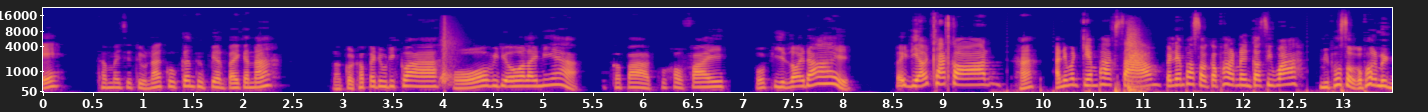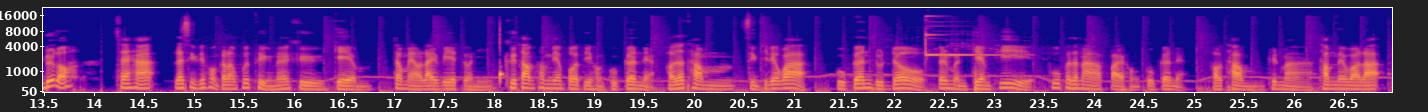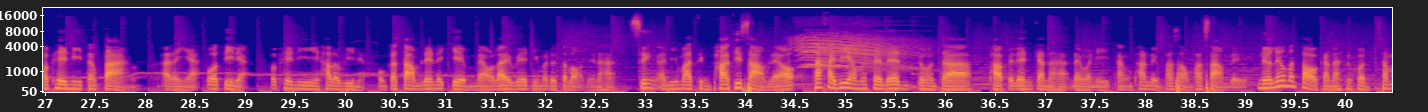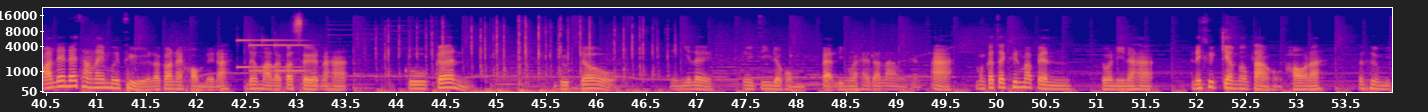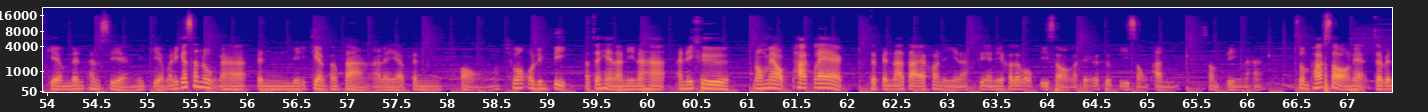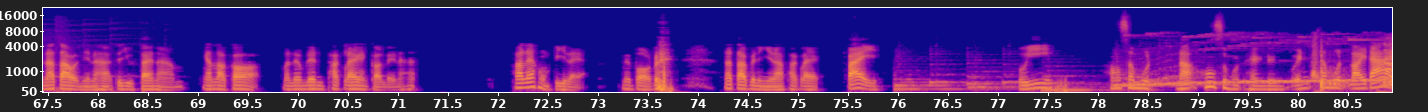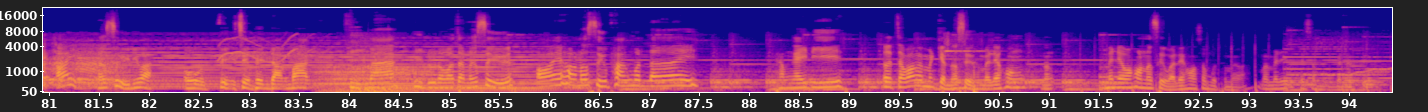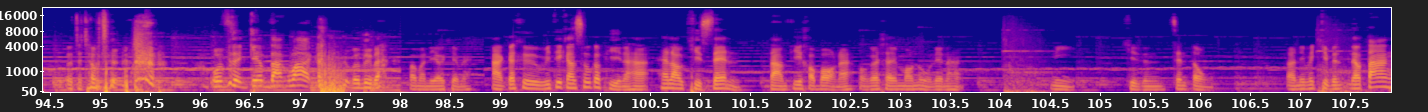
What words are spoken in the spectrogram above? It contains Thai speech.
เอ๊ะทำไมจู่ๆหน้า Google ถึงเปลี่ยนไปกันนะลองกดเข้าไปดูดีกว่า โหวิดีโออะไรเนี่ยอุกกาบาตภูเขาไฟโอ้ผีลอยได้ เฮ้ยเดี๋ยวช้าก่อน ฮะ อันนี้มันเกมภาค 3 ไปเล่นภาค2กับภาคหนึ่งก่อนสิวะ มีภาค2กับภาคหนึ่งด้วยเหรอ ใช่ฮะ และสิ่งที่ผมกำลังพูดถึงนั่นก็คือเกมเจ้าแมวไล่เวทตัวนี้ คือตามธรรมเนียมปกติของ Google เนี่ย เขาจะทำสิ่งที่เรียกว่า Google Doodle เป็นเหมือนเกมที่ผู้พัฒนาฝ่ายของ Google เนี่ย เขาทำขึ้นมาทำในวาระประเพณีต่างๆ อะไรเงี้ยปกติเนี่ยประเพณีฮาโลวีนเนี่ยผมก็ตามเล่นในเกมแมวไล่เวทนี้มาโดยตลอดเลยนะฮะซึ่งอันนี้มาถึงภาคที่ 3 แล้ว ถ้าใครที่ยังไม่เคยเล่นเดี๋ยวผมจะพาไปเล่นกันนะฮะในวันนี้ทั้งภาค1ภาค2ภาค3เลย เนื้อเรื่องมันต่อกันนะทุกคนสามารถเล่นได้ทั้งในมือถือแล้วก็ในคอมเลยนะเริ่มมาแล้วก็เซิร์ชนะฮะ Google Doodle อย่างนี้เลยจริงๆเดี๋ยวผมแปะลิงก์ไว้ให้ด้านล่างเหมือนกันอะมันก็จะขึ้นมาเป็นตัวนี้นะฮะ นนี้คือเกมต่างๆของเขานะ ก็คือมีเกมเล่นแผ่นเสียง มีเกม อันนี้ก็สนุกนะฮะ เป็นมินิเกมต่างๆ อะไรเงี้ย เป็นของช่วงโอลิมปิกเราจะเห็นอันนี้นะฮะ อันนี้คือน้องแมวภาคแรกจะเป็นหน้าตาไอคอนนี้นะซึ่งอันนี้เขาจะบอกปี2ก็คือก็คือปี 2000 something นะฮะ ส่วนภาค 2 เนี่ยจะเป็นหน้าตาแบบนี้นะฮะ จะอยู่ใต้น้ำงั้นเราก็มาเริ่มเล่นภาคแรกกันก่อนเลยนะฮะ ภาคแรกของปีแหละ ไม่บอกด้วย หน้าตาเป็นอย่างนี้นะภาคแรก ไป อุ้ย ห้องสมุดณห้องสมุดแห่งหนึ่งเว้นสมุดลอยได้เอ้ยหนังสือนี่ว่ะโอ้เสียงเสียงเพลงดังมากผีมาผีดูออกมาจากหนังสือโอ้ยห้องหนังสือพังหมดเลยทำไงดี เออจะว่าไปมันเก็บหนังสือทำไมเรียกห้องหนังไม่เรียกว่าห้องหนังสือว่าเรียกห้องสมุดทำไมวะมันไม่ได้เป็นสมุดเป็นหนังสือเออจะเช่าเถอะโอ้ยเสียงเกมดังมากมาดูนะประมาณนี้โอเคไหมอะก็คือวิธีการสู้กับผีนะฮะให้เราขีดเส้นตามที่เขาบอกนะ ผมก็ใช้เมาส์หนูเลยนะฮะนี่ขีดเป็นเส้นตรงต อันนี้เป็นขีดเป็นแนวตั้ง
